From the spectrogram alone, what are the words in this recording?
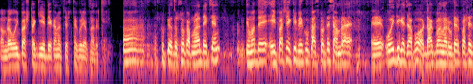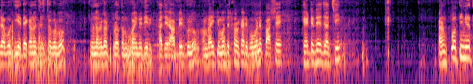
আমরা ওই পাশটা গিয়ে দেখানোর চেষ্টা করি আপনাদেরকে। সুপ্রিয় দর্শক, আপনারা দেখছেন, ইতিমধ্যে এই পাশে একটি বেকু কাজ করতেছে। আমরা ওই দিকে যাব, ডাক বাংলা রুটের পাশে যাব, গিয়ে দেখানোর চেষ্টা করব। সোনারগড় পুরাতন কয় নদীর কাজের আপডেটগুলো। আমরা ইতিমধ্যে সরকারি ভবনের পাশে হেঁটে হেঁটে যাচ্ছি। কারণ প্রতিনিয়ত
